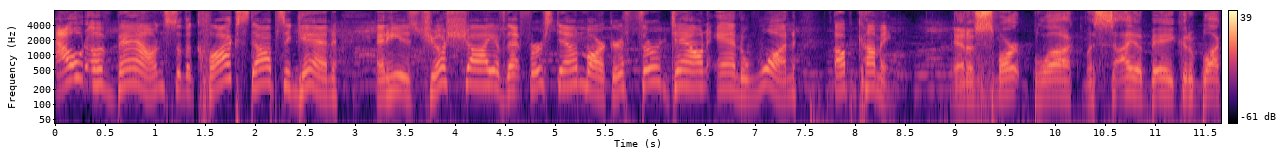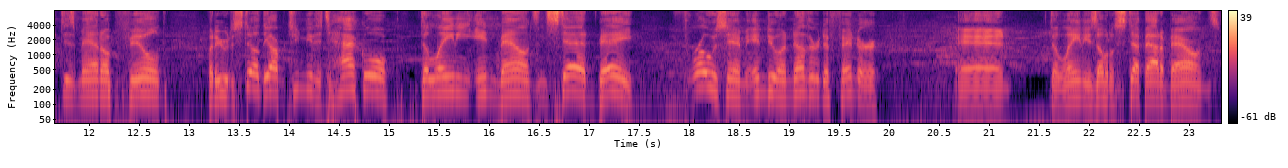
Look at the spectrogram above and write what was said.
out of bounds. So the clock stops again, and he is just shy of that first down marker. Third down and one upcoming. And a smart block. Messiah Bay could have blocked his man upfield, but he would have still had the opportunity to tackle Delaney inbounds. Instead, Bay throws him into another defender, and Delaney is able to step out of bounds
